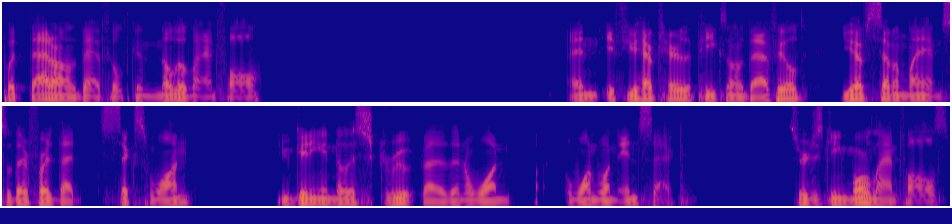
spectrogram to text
put that on the battlefield, get another landfall. And if you have Terror the Peaks on the battlefield, you have seven lands. So therefore that six one, you're getting another Scute rather than a one one one insect. So you're just getting more landfalls.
